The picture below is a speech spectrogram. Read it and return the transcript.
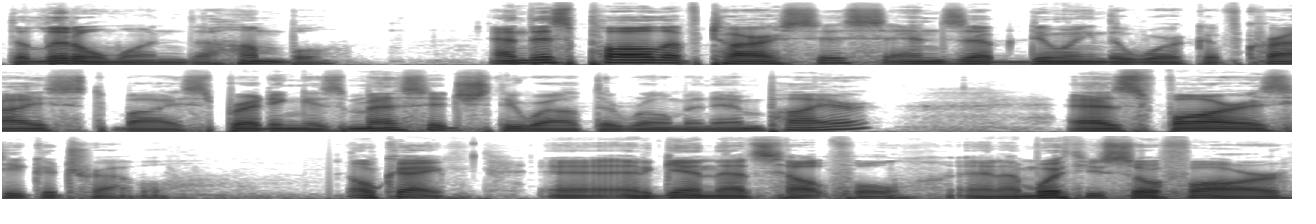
the little one, the humble. And this Paul of Tarsus ends up doing the work of Christ by spreading his message throughout the Roman Empire as far as he could travel. Okay, and again, that's helpful, and I'm with you so far.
